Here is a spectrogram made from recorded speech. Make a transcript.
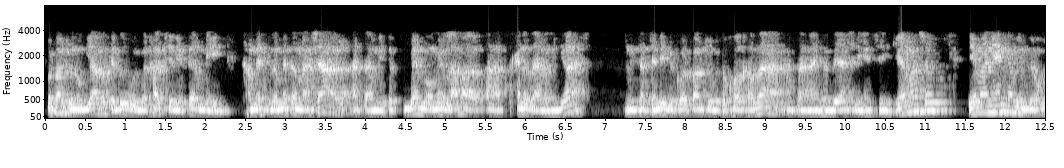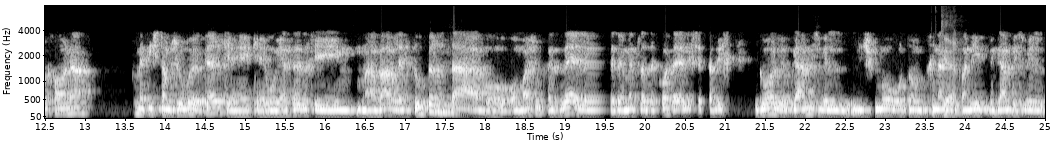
כל פעם שהוא נוגע בכדור במרחק של יותר מ-15 מטר מהשער, אתה מתעצבן ואומר למה השחקן הזה על המגרש. מצד שני, בכל פעם שהוא בתוך הרחבה, אתה יודע שיקרה משהו. יהיה מעניין גם אם לאורך העונה באמת ישתמשו בו יותר, כי הוא יעשה איזושהי מעבר לסופר סאב או, או משהו כזה, באמת לדקות האלה שצריך גול, גם בשביל לשמור אותו מבחינה כן. גופנית וגם בשביל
